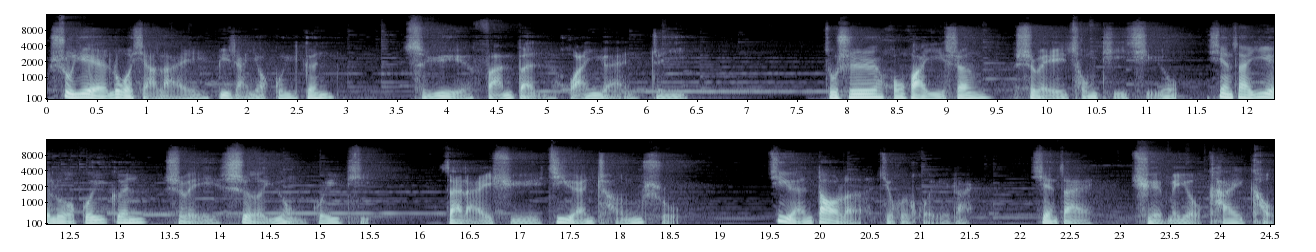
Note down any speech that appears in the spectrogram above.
树叶落下来，必然要归根，此欲返本还原之意。祖师弘化一生，是为从体起用；现在叶落归根，是为摄用归体。再来需机缘成熟，机缘到了就会回来。现在却没有开口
